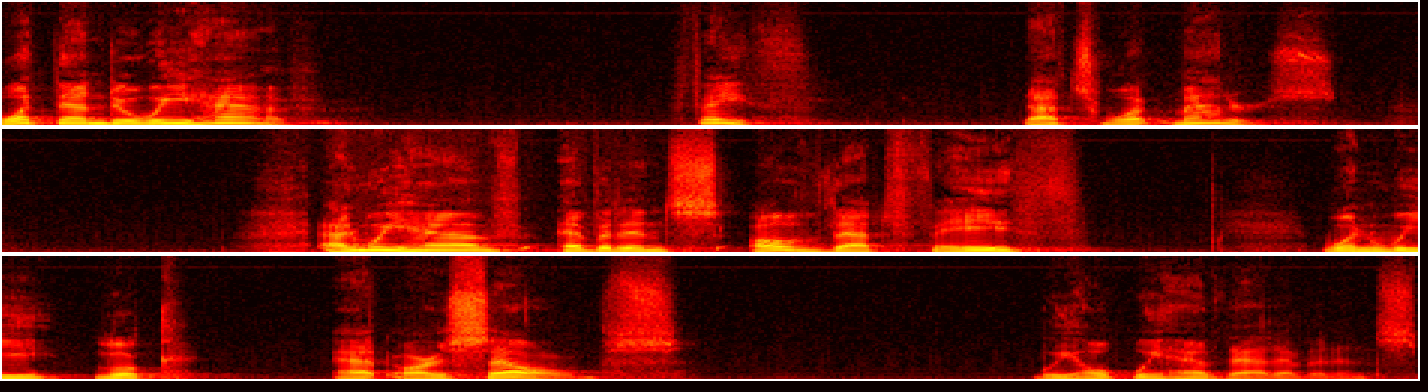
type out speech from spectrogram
What then do we have? Faith. That's what matters. And we have evidence of that faith when we look at ourselves. We hope we have that evidence.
